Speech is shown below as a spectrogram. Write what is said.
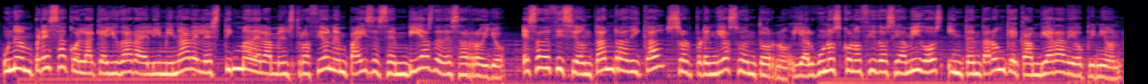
una empresa con la que ayudar a eliminar el estigma de la menstruación en países en vías de desarrollo. Esa decisión tan radical sorprendió a su entorno y algunos conocidos y amigos intentaron que cambiara de opinión.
